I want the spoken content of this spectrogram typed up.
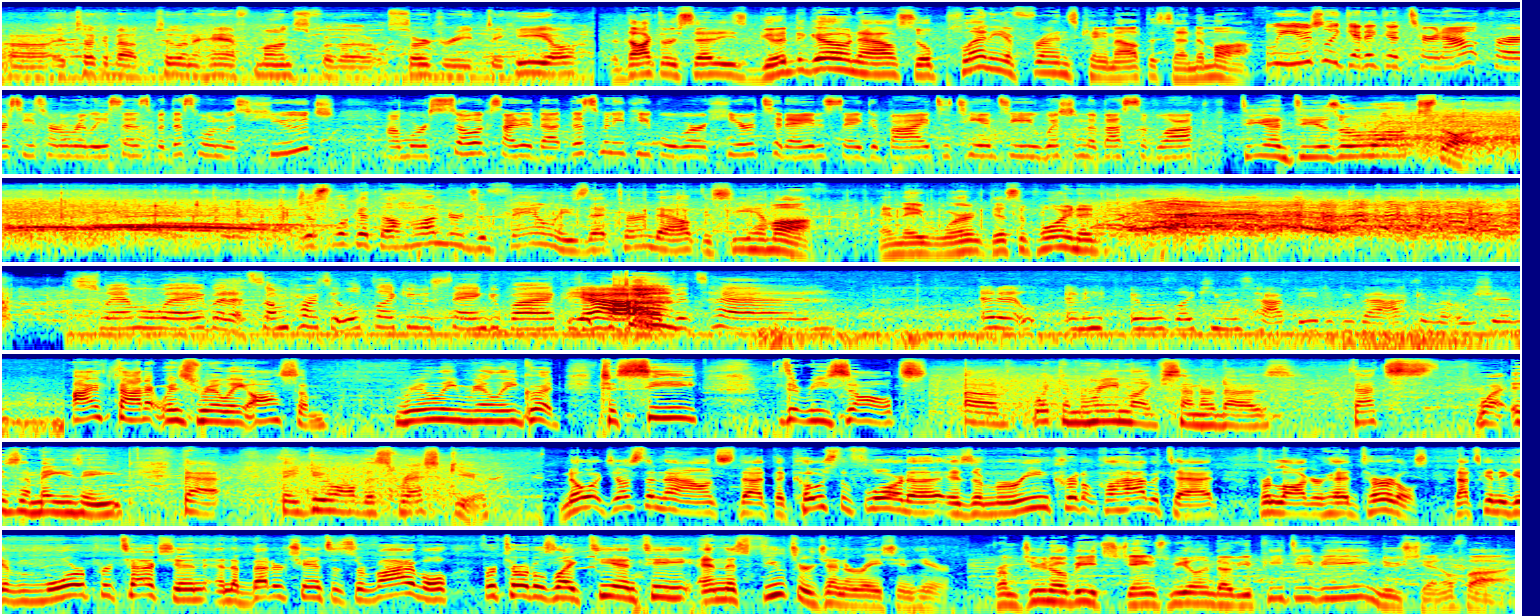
Uh, it took about two and a half months for the surgery to heal. The doctor said he's good to go now, so plenty of friends came out to send him off. We usually get a good turnout for our sea turtle releases, but this one was huge. Um, we're so excited that this many people were here today to say goodbye to TNT, wish them the best of luck. TNT is a rock star. Just look at the hundreds of families that turned out to see him off, and they weren't disappointed. Swam away, but at some parts it looked like he was saying goodbye because Yeah. it popped up its head. and it and it, it was like he was happy to be back in the ocean. I thought it was really awesome. Really, really good to see the results of what the Marine Life Center does. That's what is amazing that they do all this rescue. NOAA just announced that the coast of Florida is a marine critical habitat for loggerhead turtles. That's going to give more protection and a better chance of survival for turtles like TNT and this future generation here. From Juno Beach, James Wieland, WPTV, News Channel 5.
